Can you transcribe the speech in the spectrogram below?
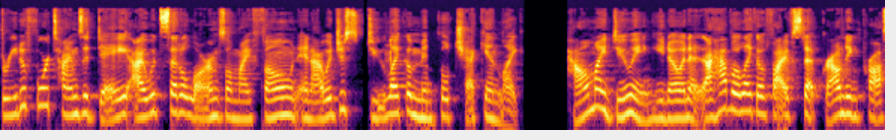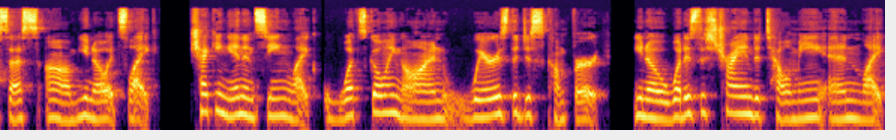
3 to 4 times a day i would set alarms on my phone and i would just do like a mental check-in like how am I doing? You know, and I have a like a five step grounding process. Um, you know, it's like checking in and seeing like what's going on, where is the discomfort, you know, what is this trying to tell me? And like,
